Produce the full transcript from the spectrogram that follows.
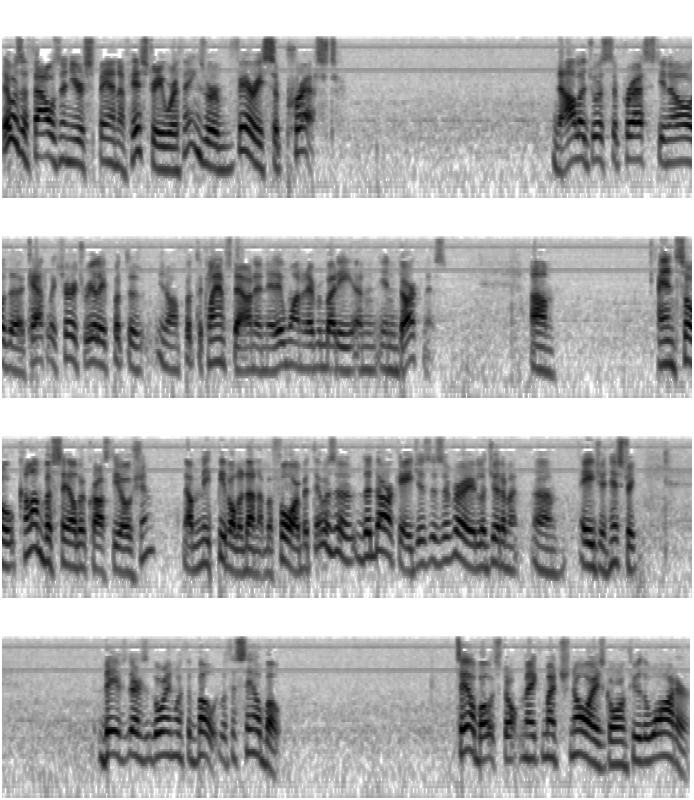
there was a thousand-year span of history where things were very suppressed. Knowledge was suppressed. You know, the Catholic Church really put the, you know, put the clamps down, and they wanted everybody in, in darkness. Um, and so Columbus sailed across the ocean. Now, people have done it before, but there was a, the Dark Ages is a very legitimate um, age in history. They, they're going with a boat, with a sailboat. Sailboats don't make much noise going through the water.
